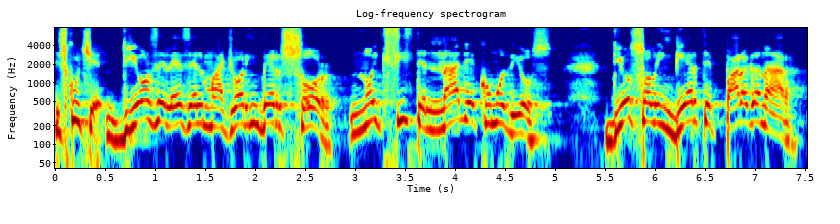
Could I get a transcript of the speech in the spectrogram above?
Escuche, Dios él es el mayor inversor. No existe nadie como Dios. Dios solo invierte para ganar.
